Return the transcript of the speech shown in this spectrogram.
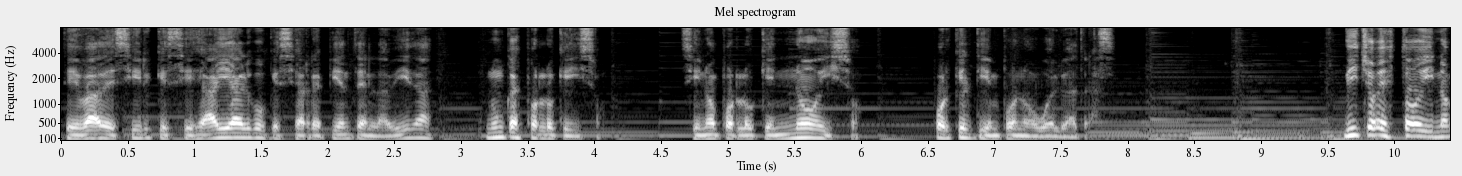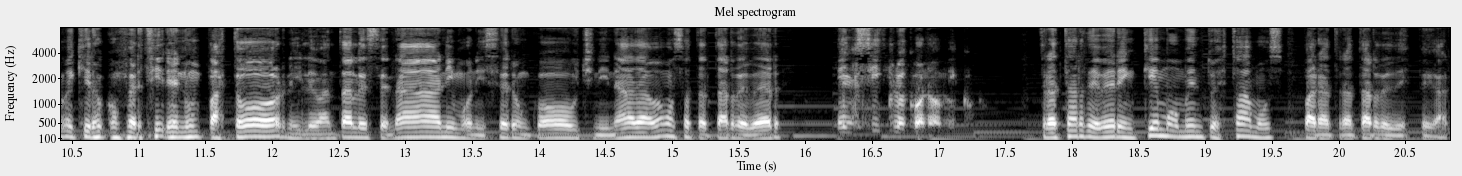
te va a decir que si hay algo que se arrepiente en la vida, nunca es por lo que hizo, sino por lo que no hizo, porque el tiempo no vuelve atrás. Dicho esto, y no me quiero convertir en un pastor, ni levantarles en ánimo, ni ser un coach, ni nada, vamos a tratar de ver el ciclo económico tratar de ver en qué momento estamos para tratar de despegar.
